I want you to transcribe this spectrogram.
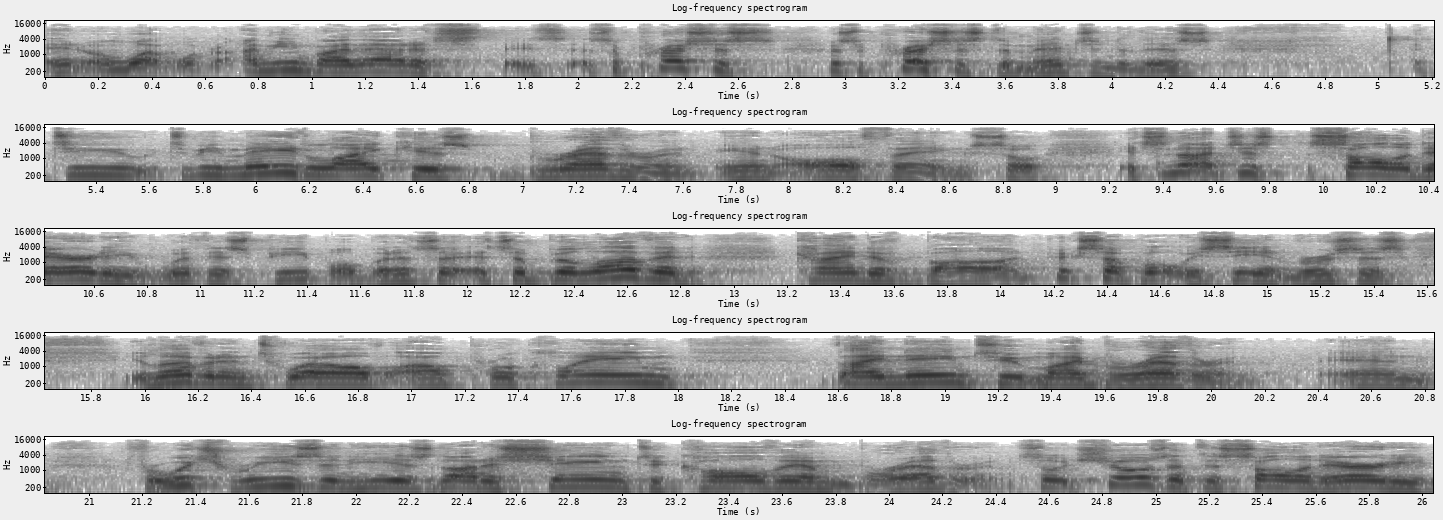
And what, what I mean by that, it's, it's, it's, a precious, there's a precious dimension to this to, to be made like his brethren in all things. So it's not just solidarity with his people, but it's a, it's a beloved kind of bond. Picks up what we see in verses 11 and 12. I'll proclaim thy name to my brethren, and for which reason he is not ashamed to call them brethren. So it shows that the solidarity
